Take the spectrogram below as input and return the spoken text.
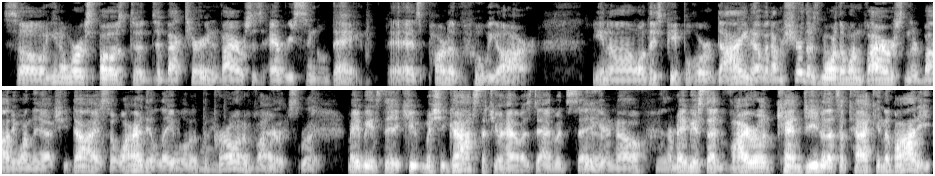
So, you know, we're exposed to, to bacteria and viruses every single day. It's part of who we are. You know, all these people who are dying of it, I'm sure there's more than one virus in their body when they actually die. So why are they labeling it the coronavirus? Right, right. Maybe it's the acute Michigas that you have, as Dad would say, Yeah. you know, Yeah. or maybe it's that viral candida that's attacking the body,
